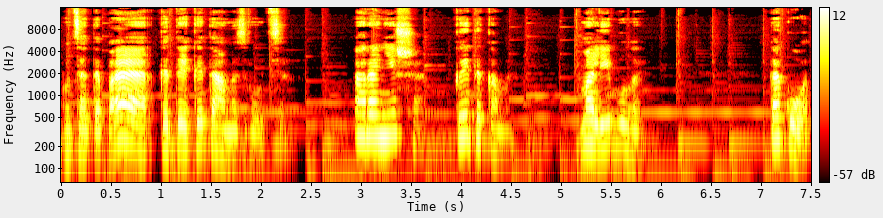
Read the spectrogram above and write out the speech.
Бо це тепер кити китами звуться. А раніше китиками. Малі були. Так от,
